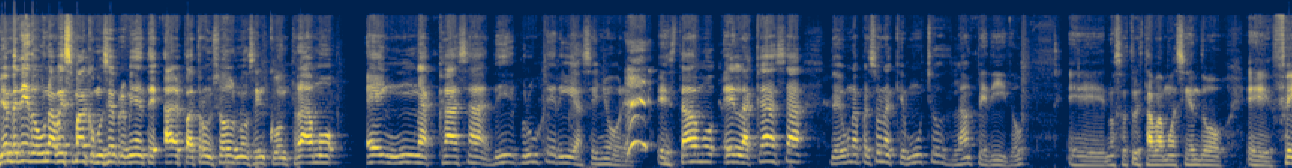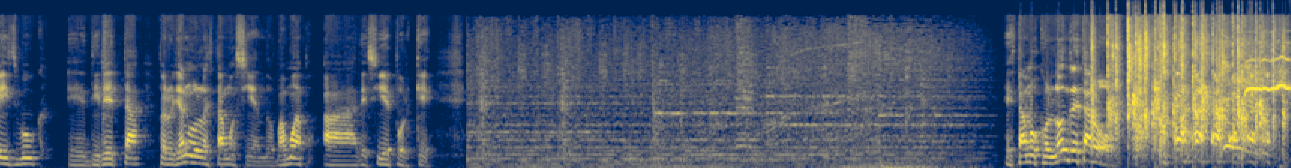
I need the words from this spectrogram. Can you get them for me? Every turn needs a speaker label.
Speaker 1: Bienvenido una vez más, como siempre, mi gente, al Patrón Show. Nos encontramos en una casa de brujería, señores. Estamos en la casa de una persona que muchos la han pedido. Eh, nosotros estábamos haciendo eh, Facebook eh, directa, pero ya no lo estamos haciendo. Vamos a, a decir por qué. Estamos con Londres Tarot.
